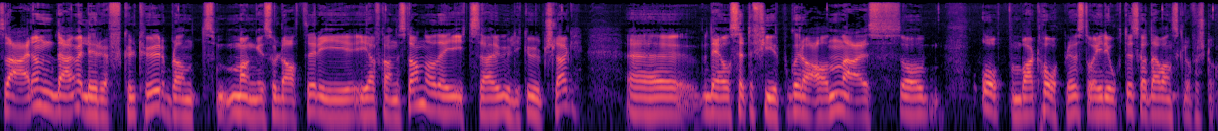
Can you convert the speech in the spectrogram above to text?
Så det er, en, det er en veldig røff kultur blant mange soldater i, i Afghanistan, og det har gitt seg ulike utslag. Eh, det å sette fyr på Koranen er så åpenbart håpløst og idiotisk at det er vanskelig å forstå.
